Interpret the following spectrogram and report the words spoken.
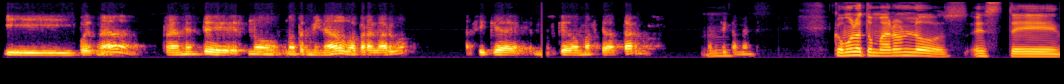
Y pues nada, realmente no, no ha terminado, va para largo, así que quedó más que adaptarnos, prácticamente. ¿Cómo lo tomaron los, este,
